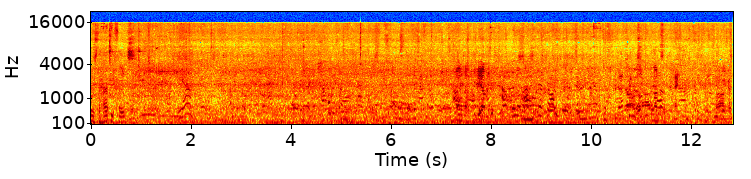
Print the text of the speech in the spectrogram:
There's the happy face. Yeah. Okay.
